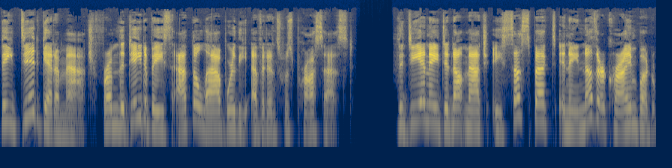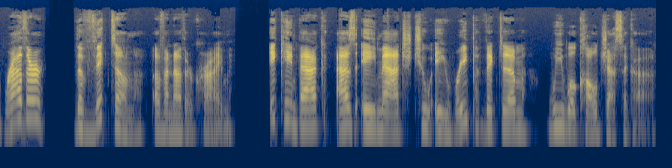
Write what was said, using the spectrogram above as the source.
they did get a match from the database at the lab where the evidence was processed. The DNA did not match a suspect in another crime, but rather the victim of another crime. It came back as a match to a rape victim we will call Jessica.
